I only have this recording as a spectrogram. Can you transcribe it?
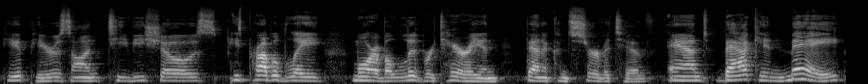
He appears on TV shows. He's probably more of a libertarian than a conservative. And back in May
